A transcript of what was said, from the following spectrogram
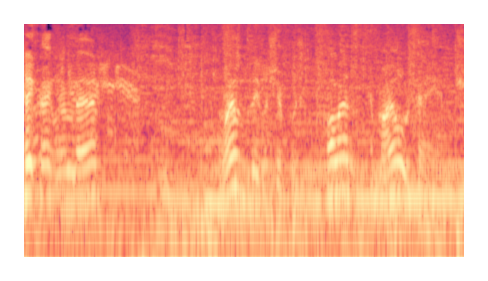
Take that, Granddad. Here. Where's the dealership was Colin in my old change?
